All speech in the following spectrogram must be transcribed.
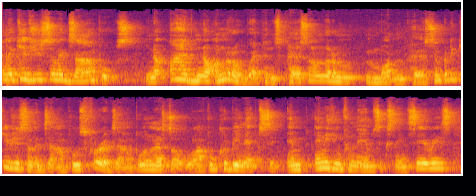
And it gives you some examples. You know, I have not, I'm not a weapons person, I'm not a modern person, but it gives you some examples. For example, an assault rifle could be an anything from the M16 series,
